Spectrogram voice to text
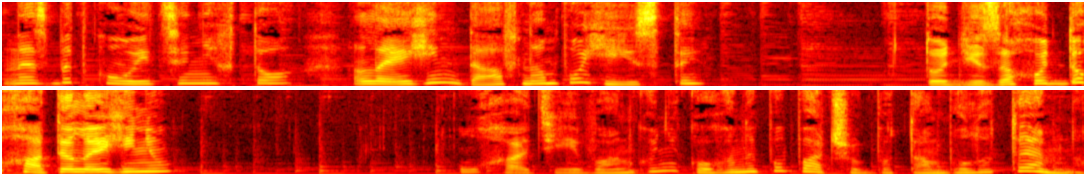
Не збиткується ніхто. Легінь дав нам поїсти. Тоді заходь до хати легіню. У хаті Іванко нікого не побачив, бо там було темно.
